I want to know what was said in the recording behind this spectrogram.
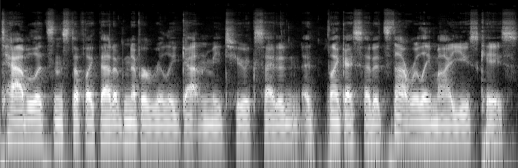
tablets and stuff like that have never really gotten me too excited. Like I said, it's not really my use case.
